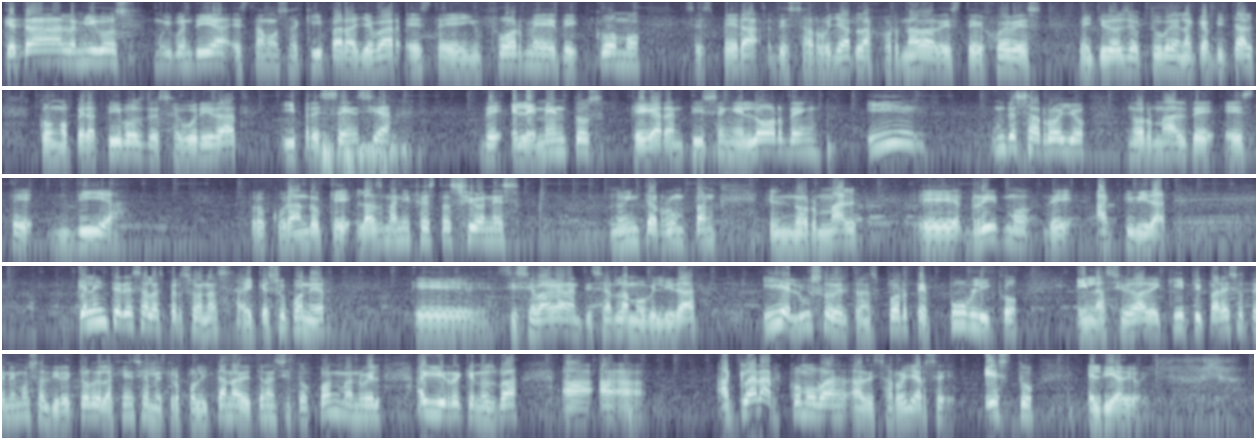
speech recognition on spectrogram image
¿Qué tal amigos? Muy buen día. Estamos aquí para llevar este informe de cómo se espera desarrollar la jornada de este jueves 22 de octubre en la capital con operativos de seguridad y presencia de elementos que garanticen el orden y un desarrollo normal de este día, procurando que las manifestaciones no interrumpan el normal eh, ritmo de actividad. ¿Qué le interesa a las personas? Hay que suponer que si se va a garantizar la movilidad y el uso del transporte público en la ciudad de Quito y para eso tenemos al director de la Agencia Metropolitana de Tránsito, Juan Manuel Aguirre, que nos va a aclarar cómo va a desarrollarse esto el día de hoy.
